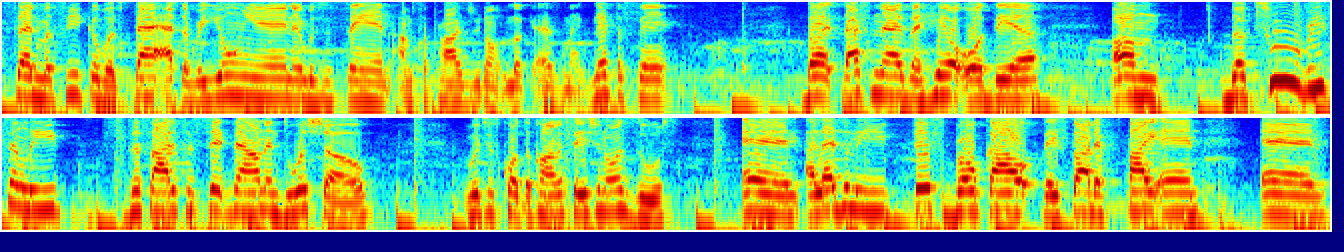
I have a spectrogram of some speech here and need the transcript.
Said Masika was fat at the reunion and was just saying, "I'm surprised you don't look as magnificent." but that's neither here or there. Um, the two recently decided to sit down and do a show, which is called The Conversation on Zeus. And allegedly, fists broke out. They started fighting, and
